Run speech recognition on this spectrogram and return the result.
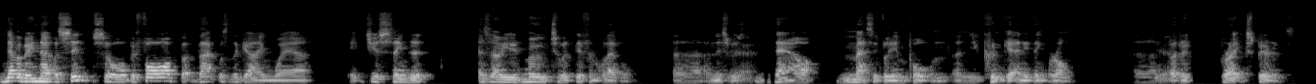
Never been nervous since or before, but that was the game where it just seemed that, as though you'd moved to a different level. Uh, and this was Yeah. now massively important, and you couldn't get anything wrong. Uh, Yeah. But a great experience.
